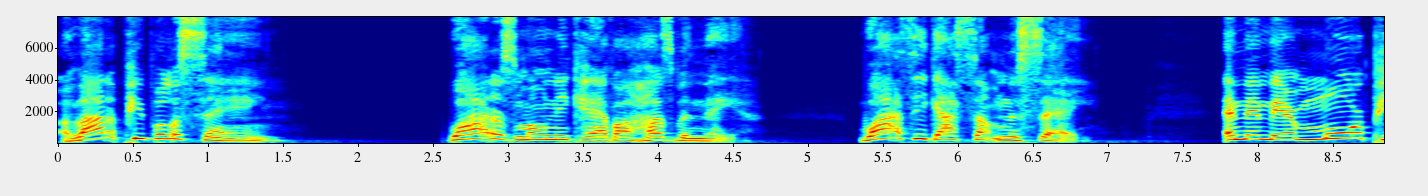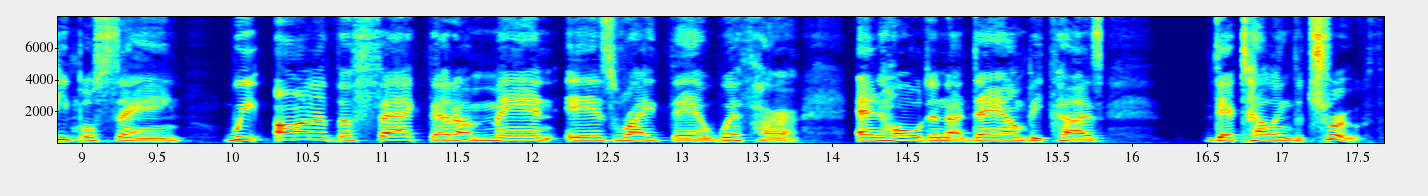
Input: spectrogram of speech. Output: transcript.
a lot of people are saying, why does Mo'Nique have her husband there? Why has he got something to say? And then there are more people saying, we honor the fact that a man is right there with her and holding her down because they're telling the truth.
